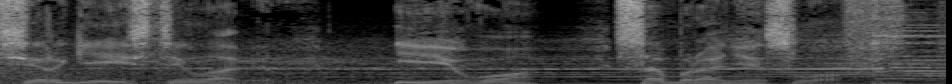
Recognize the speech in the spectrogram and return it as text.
Сергей Стилавин и его собрание слов.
